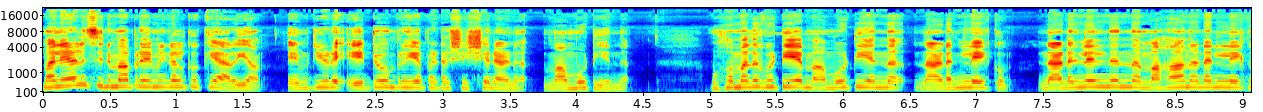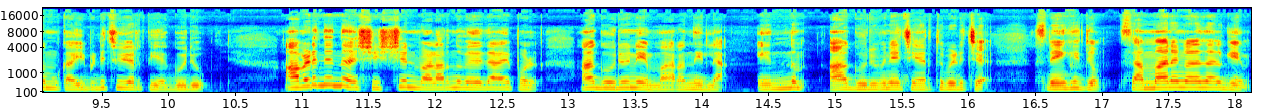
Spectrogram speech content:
മലയാളി സിനിമാ പ്രേമികൾക്കൊക്കെ അറിയാം എം ടിയുടെ ഏറ്റവും പ്രിയപ്പെട്ട ശിഷ്യനാണ് മമ്മൂട്ടിയെന്ന്. മുഹമ്മദ് കുട്ടിയെ മമ്മൂട്ടി എന്ന് നടനിലേക്കും നടനിൽ നിന്ന് മഹാനടനിലേക്കും കൈപിടിച്ചുയർത്തിയ ഗുരു. അവിടെ നിന്ന് ശിഷ്യൻ വളർന്നു വലുതായപ്പോൾ ആ ഗുരുവിനെ മറന്നില്ല. എന്നും ആ ഗുരുവിനെ ചേർത്ത് പിടിച്ച് സ്നേഹിച്ചും സമ്മാനങ്ങൾ നൽകിയും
